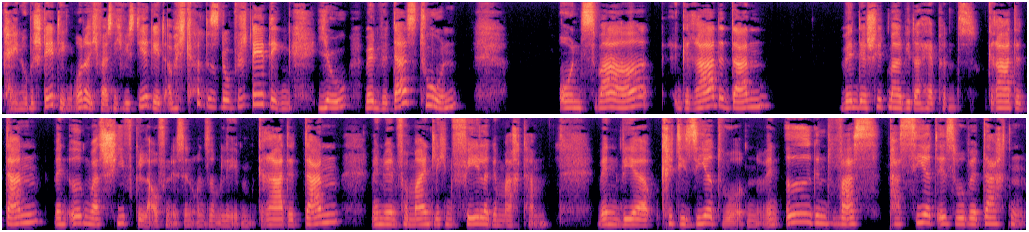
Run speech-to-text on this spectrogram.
Kann ich nur bestätigen, oder? Ich weiß nicht, wie es dir geht, aber ich kann das nur bestätigen. Jo, wenn wir das tun, und zwar gerade dann, wenn der Shit mal wieder happens. Gerade dann, wenn irgendwas schiefgelaufen ist in unserem Leben. Gerade dann, wenn wir einen vermeintlichen Fehler gemacht haben. Wenn wir kritisiert wurden. Wenn irgendwas passiert ist, wo wir dachten,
